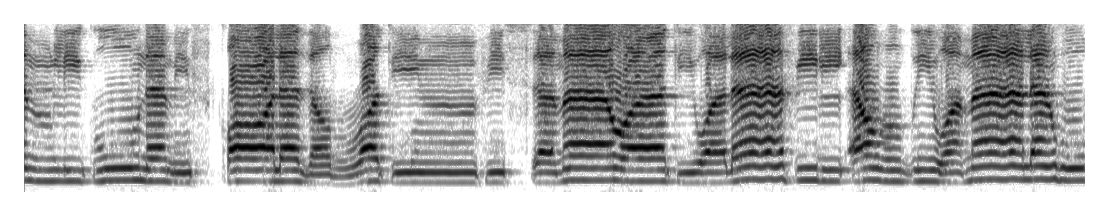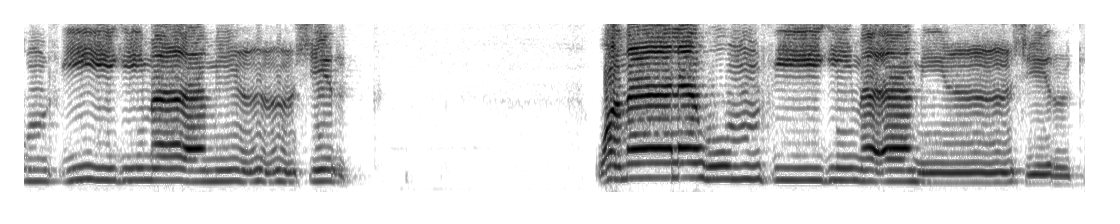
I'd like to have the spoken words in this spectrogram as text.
يملكون مثقال ذره في السماوات ولا في الأرض وما لهم فيهما من شرك وما لهم فيهما من شرك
